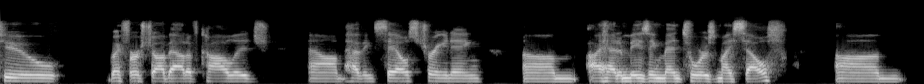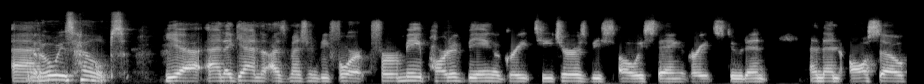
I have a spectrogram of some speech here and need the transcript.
to my first job out of college, um, having sales training. Um, I had amazing mentors myself. Um, and it always helps. Yeah, and again, as mentioned before, for me, part of being a great teacher is be always staying a great student, and then also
